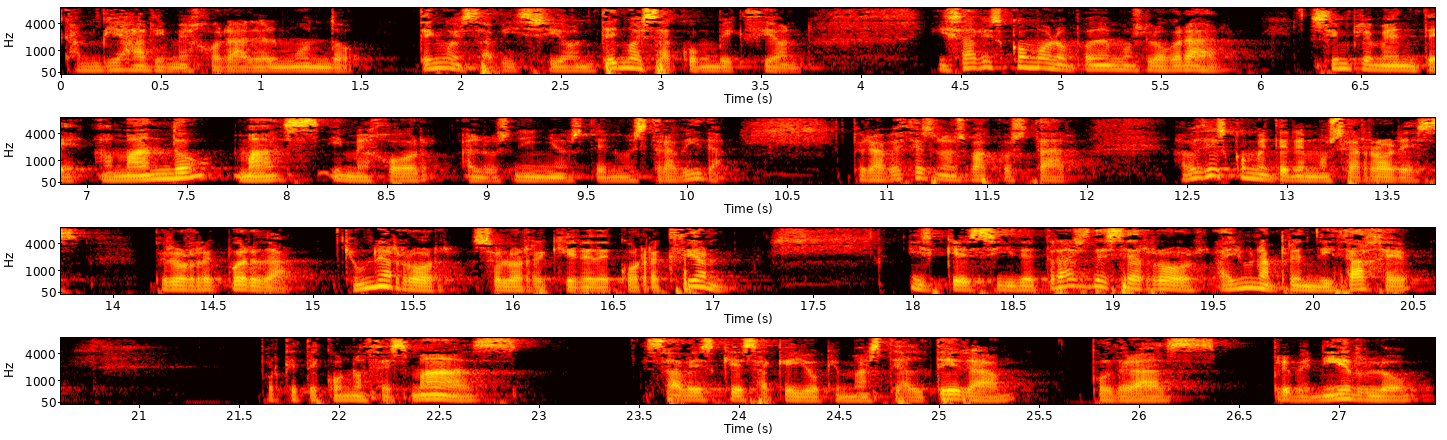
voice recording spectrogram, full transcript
cambiar y mejorar el mundo. Tengo esa visión, tengo esa convicción. ¿Y sabes cómo lo podemos lograr? Simplemente amando más y mejor a los niños de nuestra vida. Pero a veces nos va a costar, a veces cometeremos errores, pero recuerda que un error solo requiere de corrección. Y que si detrás de ese error hay un aprendizaje, porque te conoces más, sabes qué es aquello que más te altera, podrás prevenirlo,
